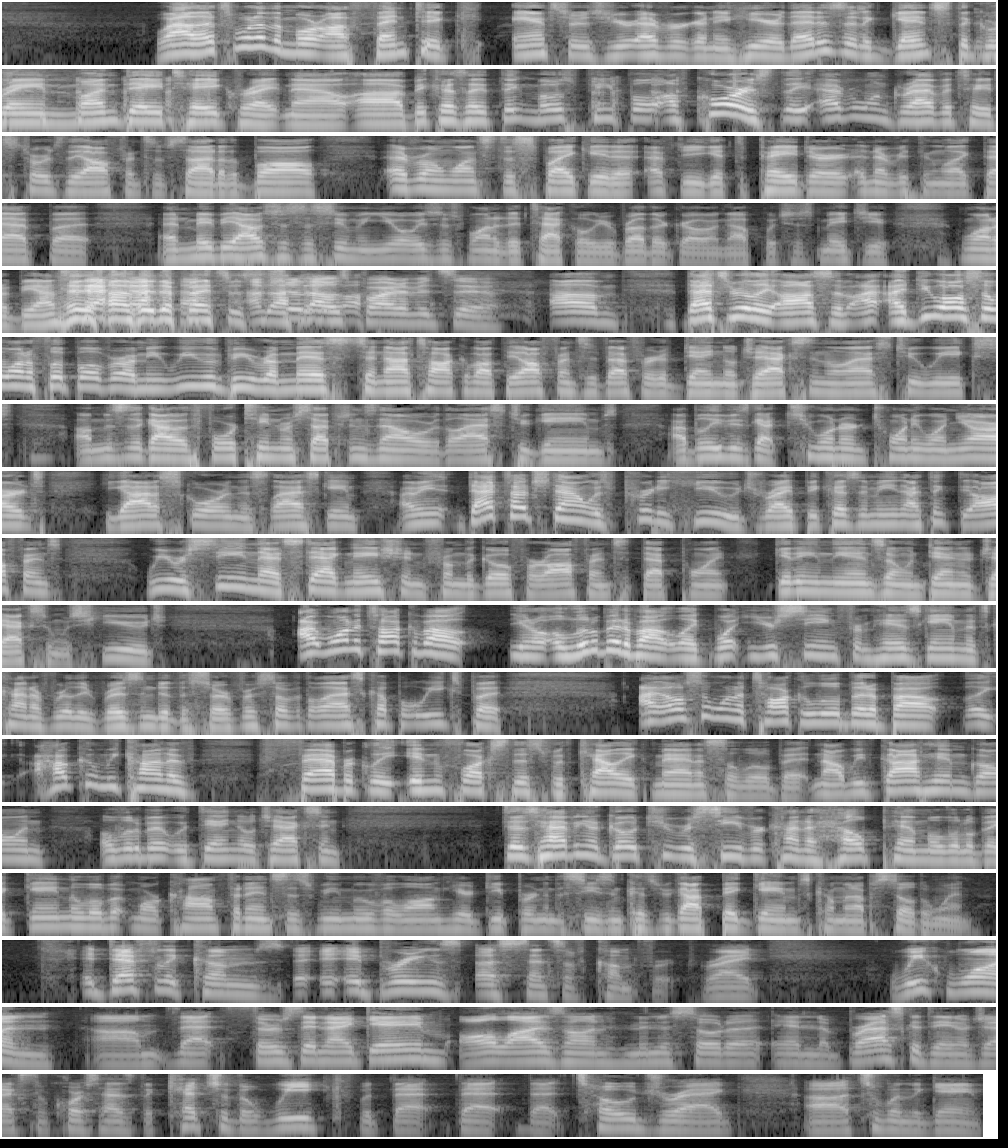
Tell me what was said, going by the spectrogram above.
Wow, that's one of the more authentic answers you're ever going to hear. That is an against the grain Monday take right now, uh, because I think most people, of course, they, everyone gravitates towards the offensive side of the ball. Everyone wants to spike it after you get to pay dirt and everything like that. But and maybe I was just assuming you always just wanted to tackle your brother growing up, which just made you want to be on the, on the defensive I'm side. I'm sure that was part of it too. Um, that's really awesome. I, I, do also want to flip over. I mean, we would be remiss to not talk about the offensive effort of Daniel Jackson in the last two weeks. Um, this is a guy with 14 receptions now over the last two games. I believe he's got 221 yards. He got a score in this last game. I mean, that touchdown was pretty huge, right? Because, I mean, I think the offense, we were seeing that stagnation from the Gopher offense at that point. Getting in the end zone, Daniel Jackson was huge. I want to talk about you know a little bit about like what you're seeing from his game that's kind of really risen to the surface over the last couple weeks, but I also want to talk a little bit about like how can we kind of fabrically influx this with Kaliakmanis a little bit. Now we've got him going a little bit with Daniel Jackson. Does having a go-to receiver kind of help him a little bit, gain a little bit more confidence as we move along here deeper into the season? Because we got big games coming up still to win. It definitely comes. It brings a sense of comfort, right? week one, um, that Thursday night game, all eyes on Minnesota and Nebraska. Daniel Jackson, of course, has the catch of the week with that that that toe drag uh, to win the game.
